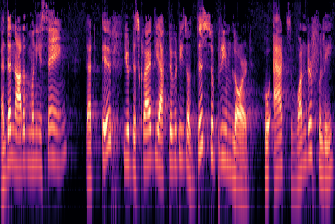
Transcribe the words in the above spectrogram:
And then Narad Muni is saying that if you describe the activities of this Supreme Lord, who acts wonderfully,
